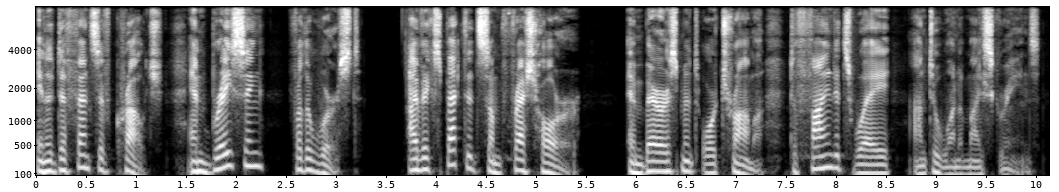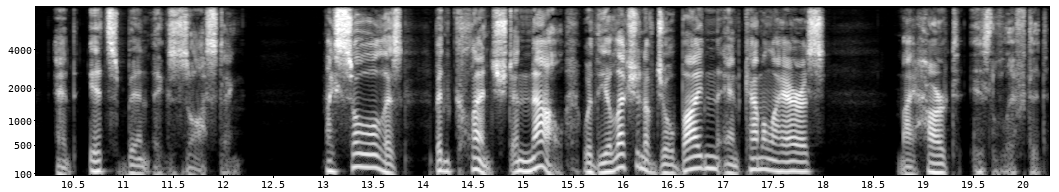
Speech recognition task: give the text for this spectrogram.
in a defensive crouch, and bracing for the worst. I've expected some fresh horror, embarrassment, or trauma to find its way onto one of my screens, and it's been exhausting. My soul has been clenched, and now, with the election of Joe Biden and Kamala Harris, my heart is lifted,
